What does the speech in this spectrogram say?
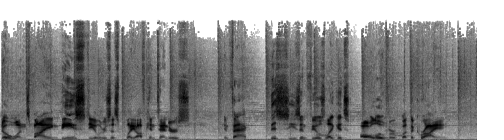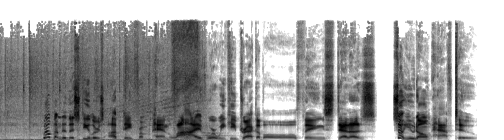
No one's buying these Steelers as playoff contenders. In fact, this season feels like it's all over but the crying. Welcome to the Steelers update from Penn Live, where we keep track of all things Steelers, so you don't have to.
